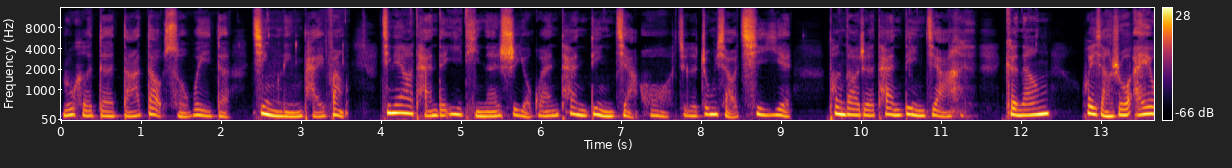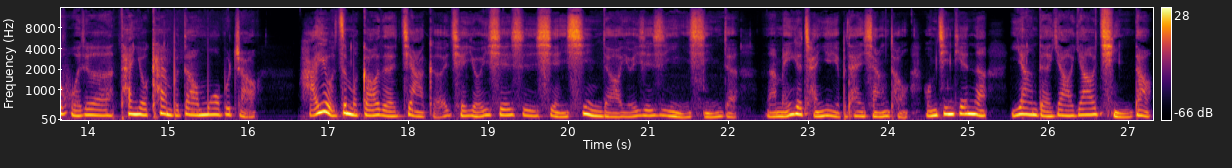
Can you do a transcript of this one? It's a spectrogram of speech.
如何的达到所谓的净零排放。今天要谈的议题呢，是有关碳定价哦。这个中小企业碰到这个碳定价。可能会想说：“哎，我这个碳又看不到、摸不着，还有这么高的价格，而且有一些是显性的，有一些是隐形的。那每一个产业也不太相同。我们今天呢，一样的要邀请到，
